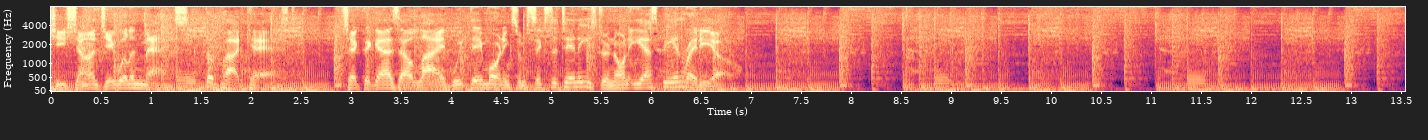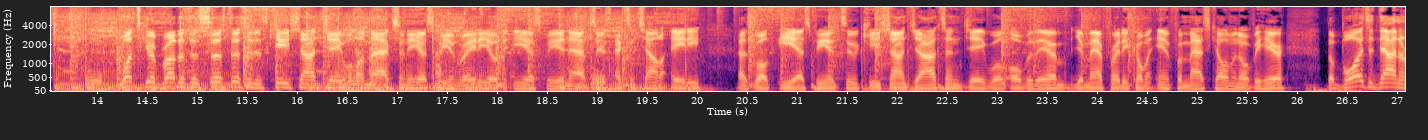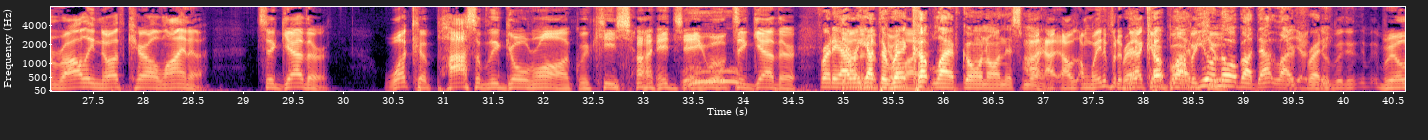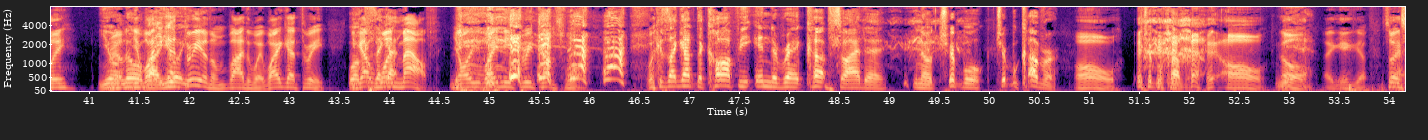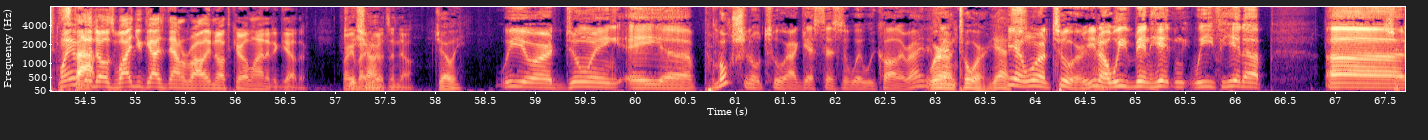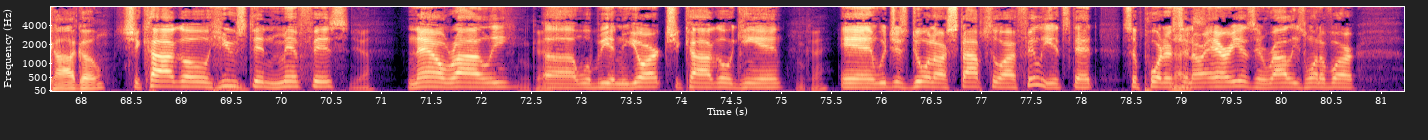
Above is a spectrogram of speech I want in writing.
Keyshawn, J. Will, and Max, the podcast. Check the guys out live weekday mornings from 6 to 10 Eastern on ESPN Radio. What's good, brothers and sisters? It is Keyshawn, J. Will, and Max on ESPN Radio, the ESPN app, Sirius XM Channel 80, as well as E ESPN2. Keyshawn Johnson, J. Will over there, your man Freddie coming in for Max Kellerman over here. The boys are down in Raleigh, North Carolina, together. What could possibly go wrong with Keyshawn and J. Will together? Freddie, I already got the Red Cup life going on this morning. I, I'm waiting for the Red backyard Cup life. barbecue. You don't know about that life, Freddie. Really? You don't Really? know Why about- you got you- three of them? By the way, why you got three? Well, you got one got- mouth. You know, why you need three cups for? Because I got the coffee in the red cup, so I had to, you know, triple triple cover. Oh, Triple cover. Oh, oh, Yeah. oh. So Yeah, explain stop. to those why you guys down in Raleigh, North Carolina, together. For everybody Keyshawn? who doesn't know. Joey, We are doing a uh, promotional tour. I guess that's the way we call it, right? Is we're that- on tour. Yes. Yeah, we're on tour. You know, we've been hitting. We've hit up uh, Chicago. Chicago, Houston, Memphis. Yeah. Now Raleigh. Okay. Uh, we'll be in New York, Chicago again, Okay. and we're just doing our stops to our affiliates that support us in our areas. And Raleigh's one of our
